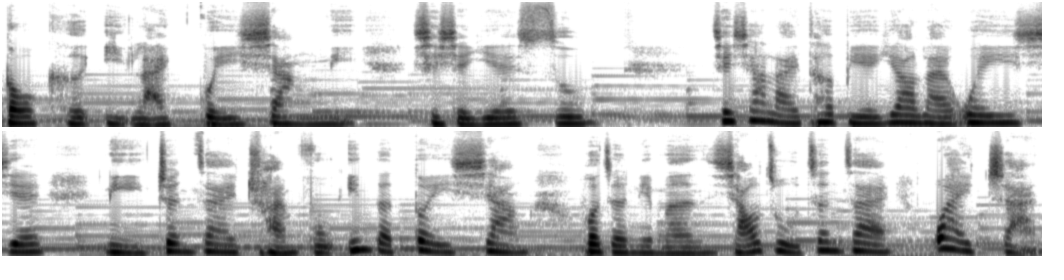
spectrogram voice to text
都可以来归向你。谢谢耶稣。接下来特别要来为一些你正在传福音的对象，或者你们小组正在外展，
